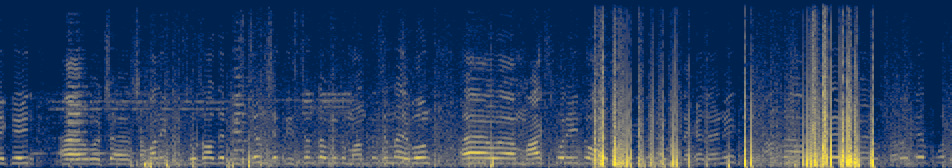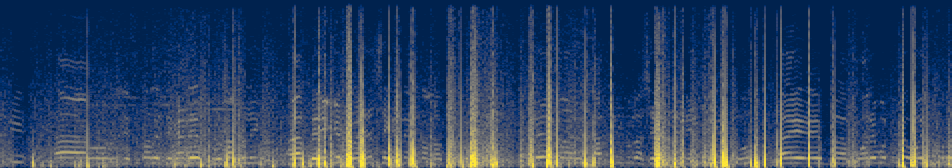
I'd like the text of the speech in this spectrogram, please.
অনেকেই সামাজিক সোশ্যাল যে ডিস্টেন্স সেই ডিস্টেন্সটাও কিন্তু মানতেছেন না এবং মাস্ক পরেই তো অবস্থায় কিন্তু কাউকে দেখা যায়নি আমরা আমাদের আহ, সড়কের প্রতিটি আহ, স্তরে যেখানে প্রশাসনিক ব্যারিকেড রয়েছে সেখানে আমরা লক্ষ্য করেছি যে আহ, যাত্রীগুলো সেখানে নেমে কিন্তু আহ, এ, আহ, পরবর্তীতে ওই পুরো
